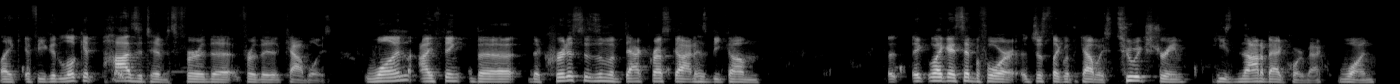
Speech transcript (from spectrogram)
Like if you could look at positives for the for the Cowboys. One, I think the the criticism of Dak Prescott has become, uh, like I said before, just like with the Cowboys, too extreme. He's not a bad quarterback. One,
